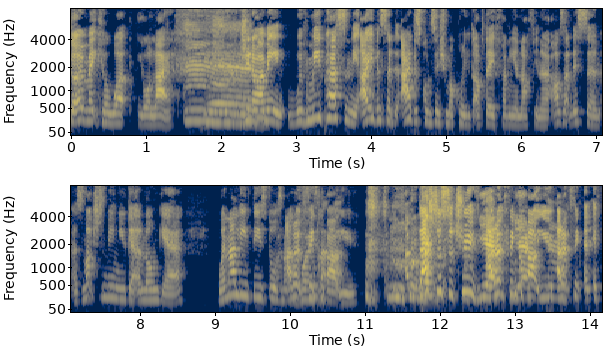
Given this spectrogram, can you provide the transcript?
Don't make your work your life. Yeah. Do you know what I mean? With me personally, I even said I had this conversation with my colleague the other day. Funny enough, you know, I was like, listen, as much as me and you get along, yeah, when I leave these doors, I don't think like about that. you. That's just the truth. Yeah, I don't think yeah, about you. I mm. don't think, and if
